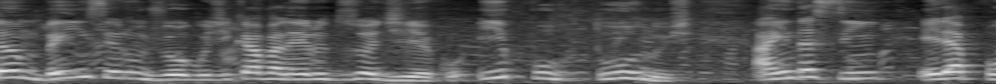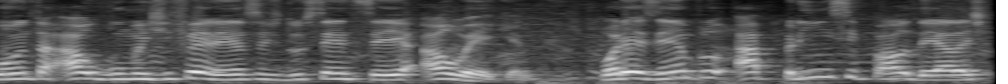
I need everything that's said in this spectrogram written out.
também ser um jogo de Cavaleiro do Zodíaco e por turnos, ainda assim ele aponta algumas diferenças do Sensei Awaken. Por exemplo, a principal delas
